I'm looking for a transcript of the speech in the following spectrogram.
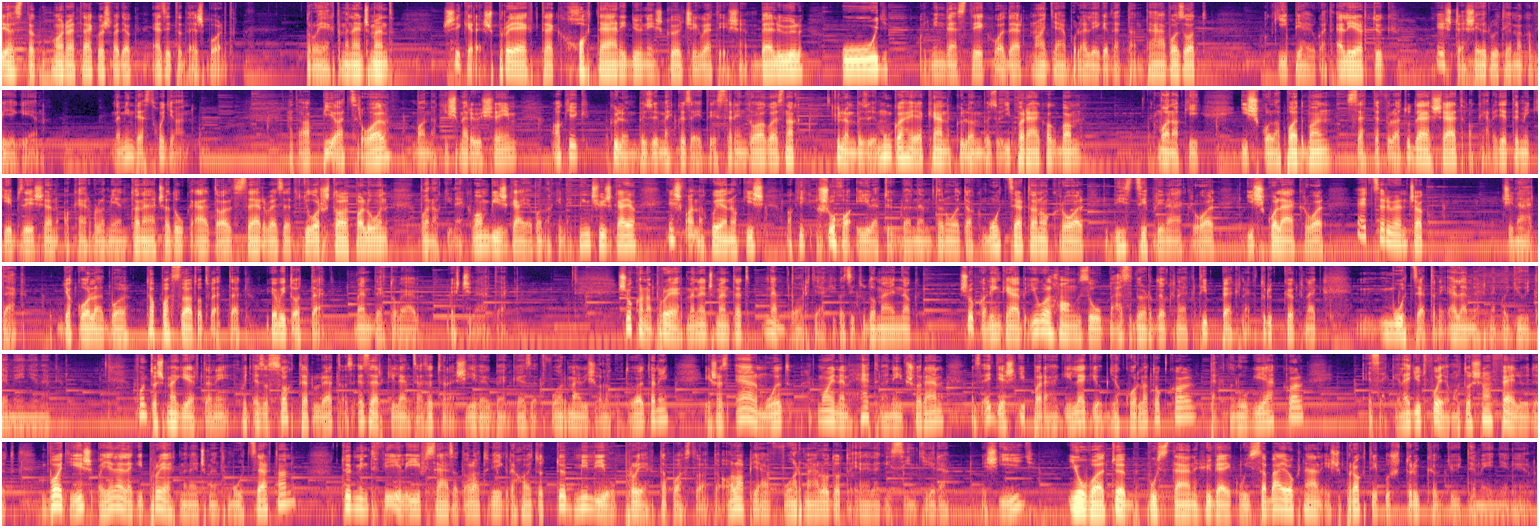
Sziasztok, Horváth Ákos vagyok, ez itt a Dashboard. Projektmenedzsment. Sikeres projektek határidőn és költségvetésen belül úgy, hogy minden stakeholder nagyjából elégedetten távozott, a kpi elértük, és te se örültél meg a végén. De mindezt hogyan? Hát a piacról vannak ismerőseim, akik különböző megközelítés szerint dolgoznak, különböző munkahelyeken, különböző iparágakban, van, aki iskolapadban szedte föl a tudását, akár egyetemi képzésen, akár valamilyen tanácsadók által szervezett gyors talpalón, van, akinek van vizsgája, van, akinek nincs vizsgája, és vannak olyanok is, akik soha életükben nem tanultak módszertanokról, disziplinákról, iskolákról, egyszerűen csak csinálták. Gyakorlatból tapasztalatot vettek, javították, mentek tovább, és csinálták. Sokan a projektmenedzsmentet nem tartják igazi tudománynak, sokkal inkább jól hangzó buzzwordöknek, tippeknek, trükköknek, módszertani elemeknek a gyűjteményének. Fontos megérteni, hogy ez a szakterület az 1950-es években kezdett formális alakot ölteni, és az elmúlt hát majdnem 70 év során az egyes iparági legjobb gyakorlatokkal, technológiákkal, ezekkel együtt folyamatosan fejlődött. Vagyis a jelenlegi projektmenedzsment módszertan több mint fél évszázad alatt végrehajtott több millió projekt tapasztalata alapján formálódott a jelenlegi szintjére. És így jóval több pusztán hüvelykúj szabályoknál és praktikus trükkök gyűjteményénél.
